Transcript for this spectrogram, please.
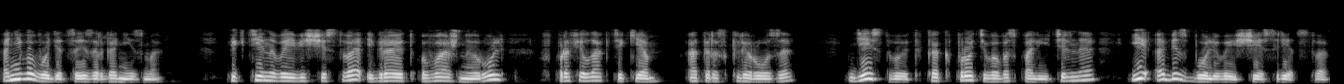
они выводятся из организма. Пектиновые вещества играют важную роль в профилактике атеросклероза, действуют как противовоспалительное и обезболивающее средство.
